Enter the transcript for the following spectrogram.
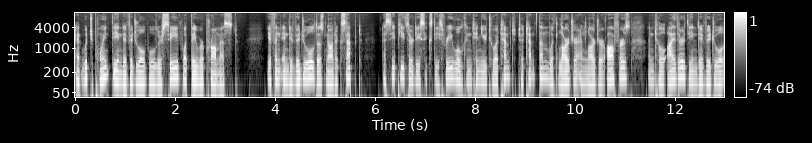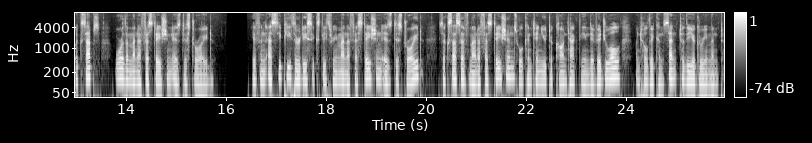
at which point the individual will receive what they were promised. If an individual does not accept, SCP-3063 will continue to attempt to tempt them with larger and larger offers until either the individual accepts or the manifestation is destroyed. If an SCP-3063 manifestation is destroyed, successive manifestations will continue to contact the individual until they consent to the agreement.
